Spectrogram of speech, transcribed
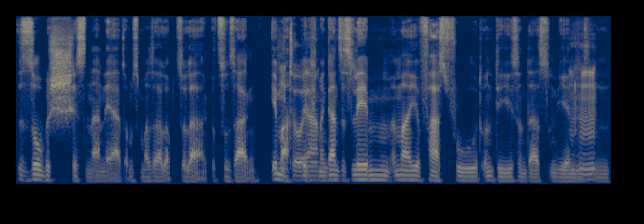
so beschissen ernährt, um es mal salopp zu, zu sagen. Immer. Keto, Wirklich ja. mein ganzes Leben immer hier Fast Food und dies und das und jenes mhm. und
